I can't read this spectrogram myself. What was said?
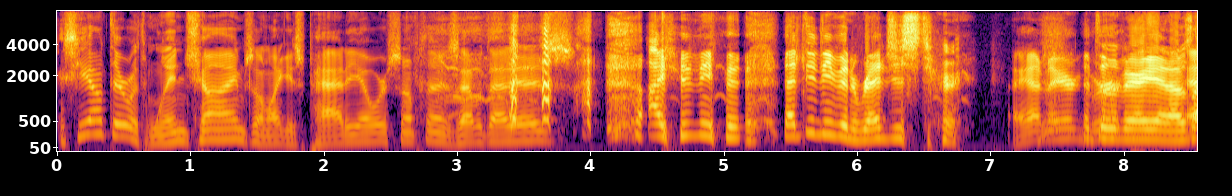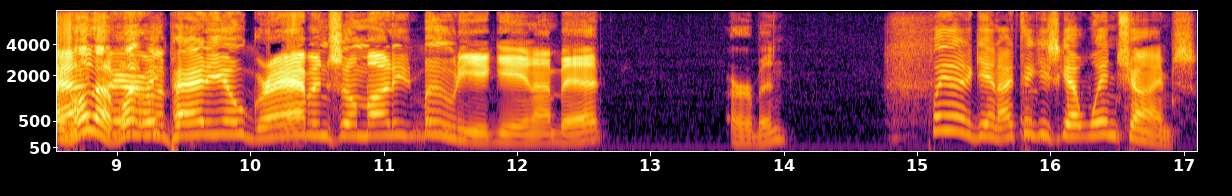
Is he out there with wind chimes on like his patio or something? Is that what that is? I didn't even that didn't even register out there until the very end. I was like, hold up, what? on the patio grabbing somebody's booty again. I bet. Urban, play that again. I think he's got wind chimes.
